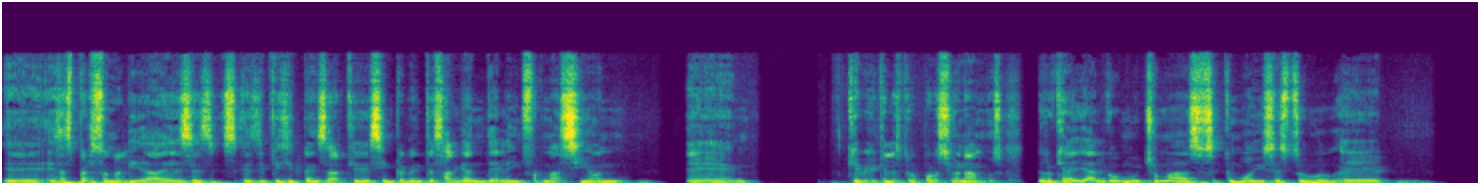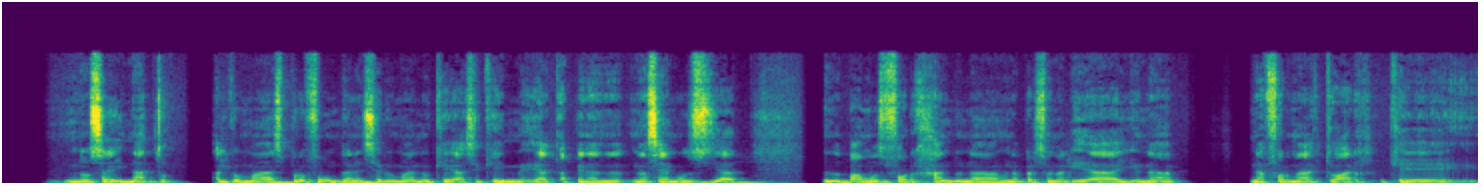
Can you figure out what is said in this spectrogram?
Eh, esas personalidades es, es, difícil pensar que simplemente salgan de la información eh, que, les proporcionamos. Creo que hay algo mucho más, como dices tú, eh, no sé, innato, algo más profundo en el ser humano que hace que apenas nacemos ya nos vamos forjando una, una personalidad y una, una forma de actuar que,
